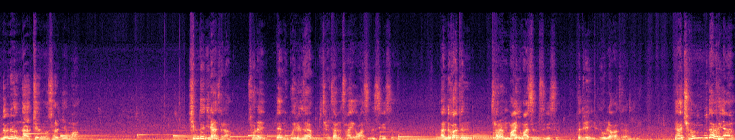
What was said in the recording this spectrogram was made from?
너는 나처럼 살지 마. 힘든 일하는 사람 손에 떼묻고 이런 사람들이 잘 사는 사회가 왔으면 쓰겠어. 난 너 같은 사람이 많이 왔으면 쓰겠어. 허드렛 일 배우려고 한 사람들이. 그냥 전부 다 그냥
